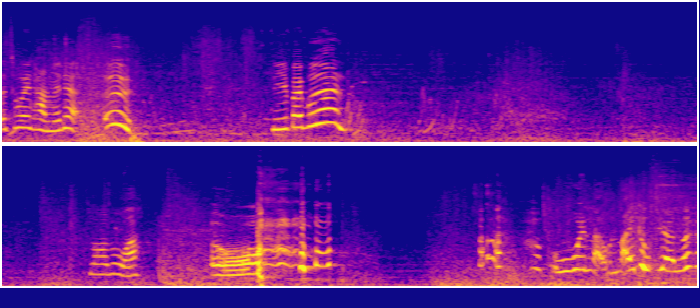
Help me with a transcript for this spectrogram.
จะช่วยทันไหมเนี่ยเออหนีไปเพื่อน รอดปะวะ โอ้อุ้ยไลไหลทุกอย่างเลย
